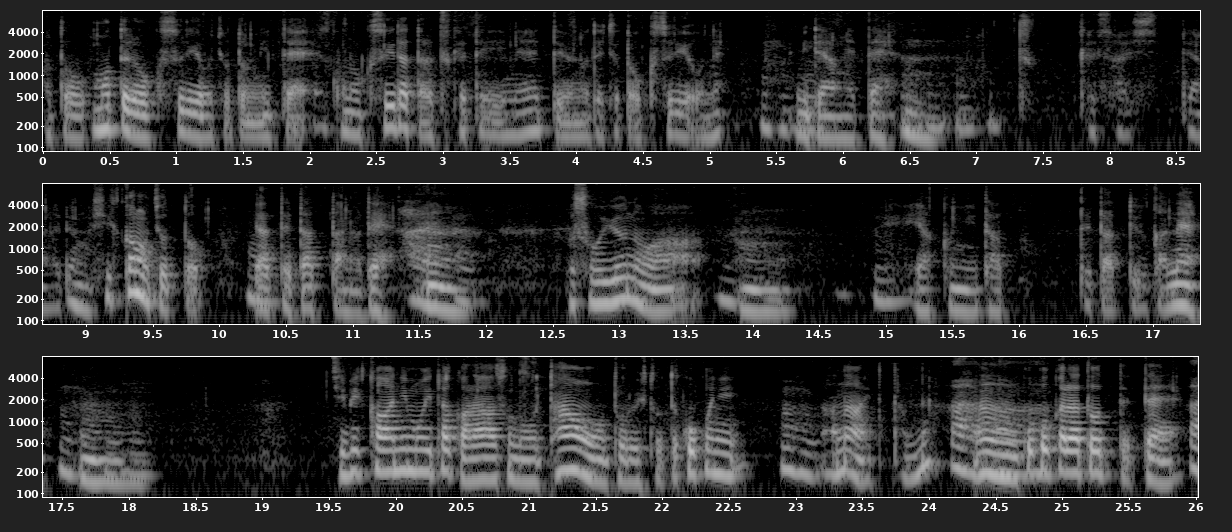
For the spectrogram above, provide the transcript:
あと持ってるお薬をちょっと見てこのお薬だったらつけていいねっていうのでちょっとお薬をね見てあげて、つけさせて。てあげて皮膚科もちょっとやってたったので、うん、そういうのは、うん役に立ってたっていうかね。耳鼻科にもいたからその痰を取る人ってここに穴開いてたのね、うん、ここから取ってて、う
